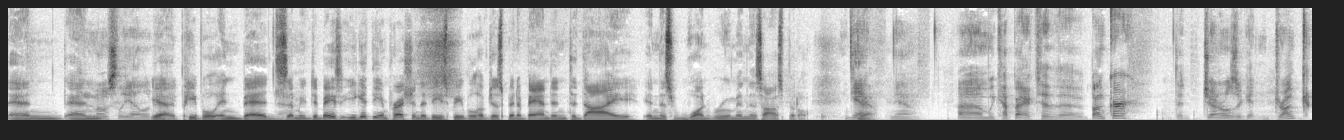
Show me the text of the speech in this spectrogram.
and and Mostly elderly Yeah, people. in beds. I mean, to basically, you get the impression that these people have just been abandoned to die in this one room in this hospital. yeah yeah, Um, we cut back to the bunker the generals are getting drunk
